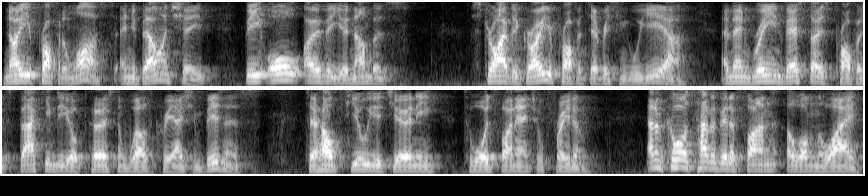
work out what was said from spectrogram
Know your profit and loss and your balance sheet. Be all over your numbers. Strive to grow your profits every single year and then reinvest those profits back into your personal wealth creation business to help fuel your journey towards financial freedom. And of course, have a bit of fun along the way.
